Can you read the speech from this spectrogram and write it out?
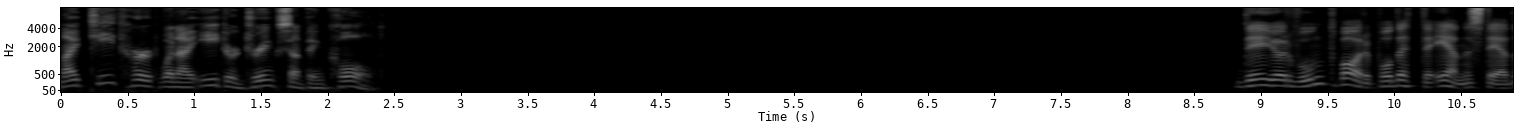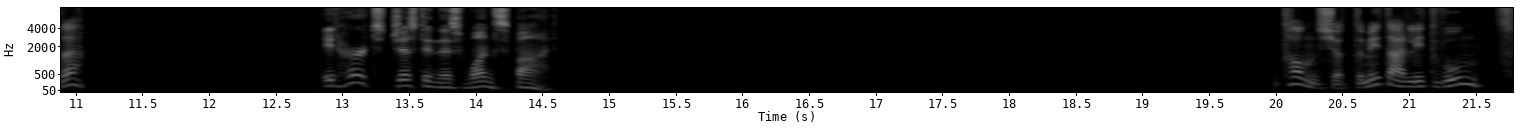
My teeth hurt when I eat or drink something cold. Det gjør vondt bare på dette ene stedet. It hurts just in this one spot. Tannkjøttet mitt er litt vondt.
